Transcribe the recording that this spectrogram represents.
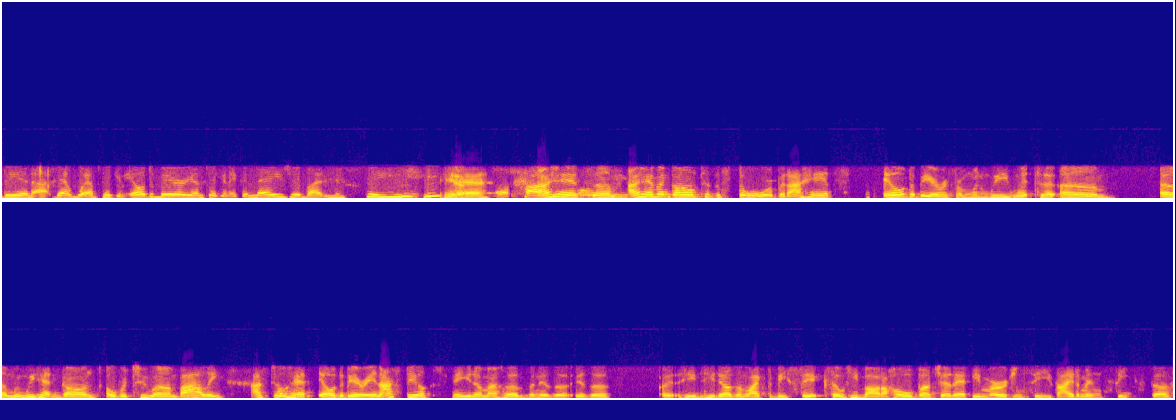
then I, that way I'm taking elderberry, I'm taking echinacea, vitamin C. Yeah. uh, I had some. I haven't gone to the store, but I had elderberry from when we went to um um when we hadn't gone over to um Bali. I still Okay. had elderberry, and I still and you know my husband is a is a uh, he he doesn't like to be sick, so he bought a whole bunch of that emergency vitamin C stuff.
